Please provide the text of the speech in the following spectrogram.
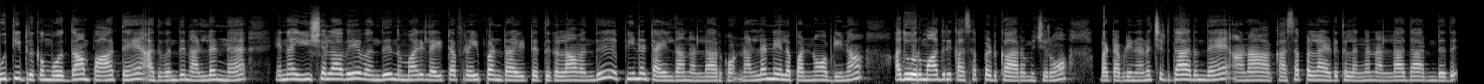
ஊற்றிட்டு இருக்கும்போது தான் பார்த்தேன் அது வந்து நல்லெண்ணெய். ஏன்னா யூஸ்வலாகவே வந்து இந்த மாதிரி லைட்டாக ஃப்ரை பண்ணுற ஐட்டத்துக்கெல்லாம் வந்து பீனட் ஆயில் தான் நல்லாயிருக்கும் நல்லெண்ணெயில் பண்ணோம் அப்படின்னா அது ஒரு மாதிரி கசப்பு எடுக்க ஆரம்பிச்சிரும். பட் அப்படி நினச்சிட்டு தான் இருந்தேன். ஆனால் கசப்பெல்லாம் எடுக்கலைங்க. நல்லா தான் இருந்தது.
